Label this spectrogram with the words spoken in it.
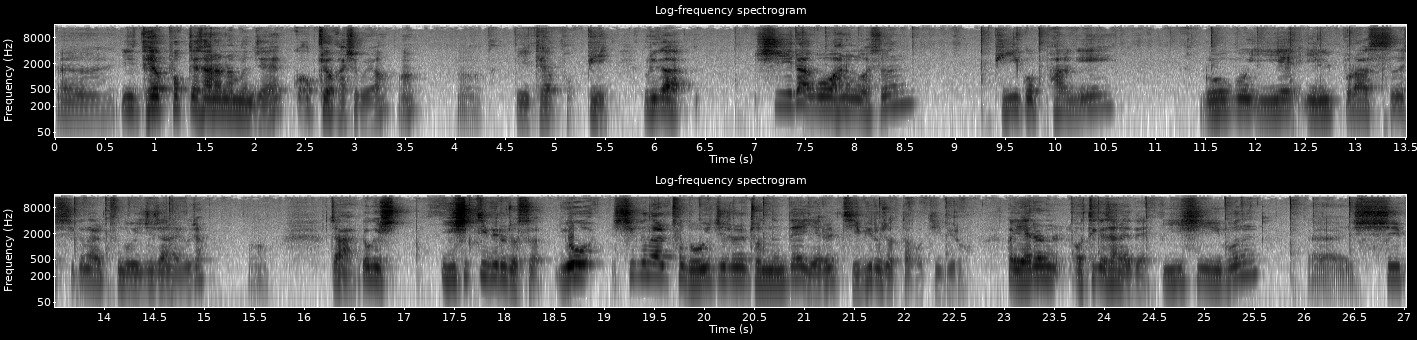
어, 이 대역폭 계산하는 문제 꼭 기억하시고요. 어? 어, 이 대역폭 B 우리가 C라고 하는 것은 B 곱하기 로그 2의 1 플러스 시그널 투 노이즈잖아요. 그죠? 어. 자, 여기 20dB를 줬어. 요 시그널 투 노이즈를 줬는데 얘를 dB로 줬다고, dB로. 그러니까 얘를 어떻게 계산해야 돼? 20은 10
